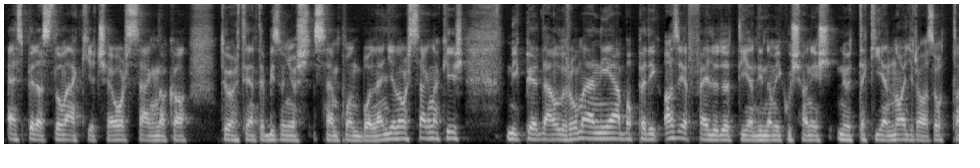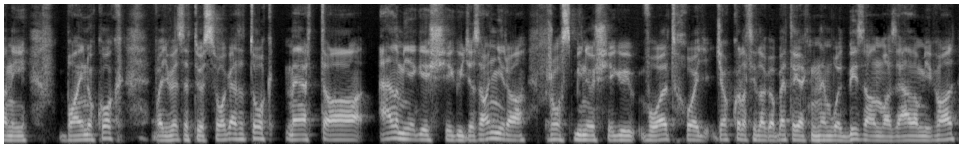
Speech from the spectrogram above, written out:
Ez például Szlovákia Csehországnak a története bizonyos szempontból Lengyelországnak is, míg például Romániában pedig azért fejlődött ilyen dinamikusan, és nőttek ilyen nagyra az ottani bajnokok, vagy vezető szolgáltatók, mert a állami egészségügy az annyira rossz minőségű volt, hogy gyakorlatilag a betegeknek nem volt bizalma az államival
